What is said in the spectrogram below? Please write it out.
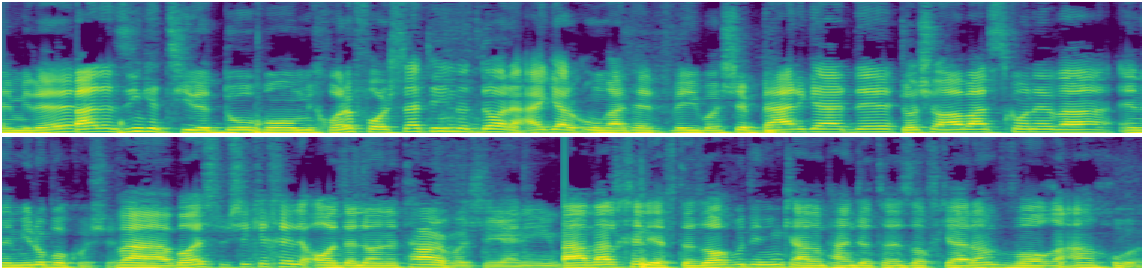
بمیره بعد از اینکه تیر دوم می‌خوره فرصت اینو داره. اگر اونقدر حرفه‌ای باشه برگرده جاشو عوض کنه و enemy رو بکشه. و باعث میشه که خیلی عادلانه تر باشه. یعنی اول خیلی افتضاح بود این که الان 50 تا اضافه کردم واقعا خوبه.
